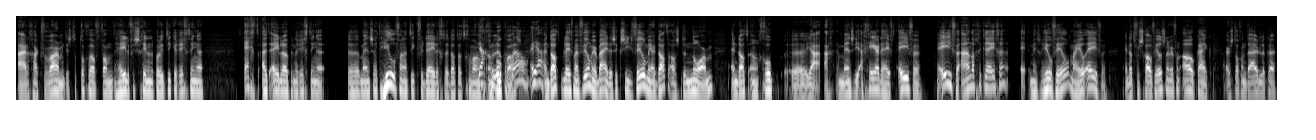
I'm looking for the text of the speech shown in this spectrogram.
aardig hartverwarmend, is dat toch wel van hele verschillende politieke richtingen, echt uiteenlopende richtingen, eh, mensen het heel fanatiek verdedigden dat dat gewoon ja, een boek was. wel. En ja. En dat bleef mij veel meer bij. Dus ik zie veel meer dat als de norm. En dat een groep eh, ja, mensen die ageerden heeft even, even aandacht gekregen. Eh, Heel veel, maar heel even. En dat verschoof heel snel weer van... oh, kijk, er is toch een duidelijke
